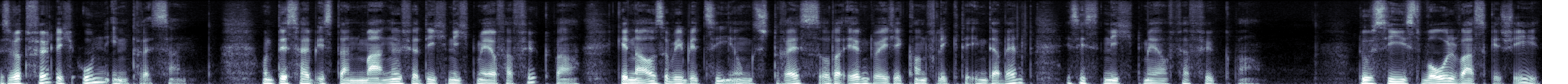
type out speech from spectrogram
Es wird völlig uninteressant. Und deshalb ist dein Mangel für dich nicht mehr verfügbar, genauso wie Beziehungsstress oder irgendwelche Konflikte in der Welt. Es ist nicht mehr verfügbar. Du siehst wohl, was geschieht,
